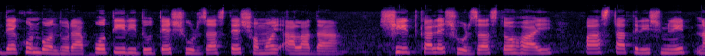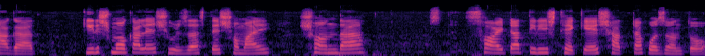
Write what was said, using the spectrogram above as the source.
দেখুন বন্ধুরা, প্রতি ঋতুতে সূর্যাস্তের সময় আলাদা। শীতকালে সূর্যাস্ত হয় পাঁচটা তিরিশ মিনিট নাগাদ। গ্রীষ্মকালে সূর্যাস্তের সময় সন্ধ্যা ছয়টা তিরিশ থেকে সাতটা পর্যন্ত।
